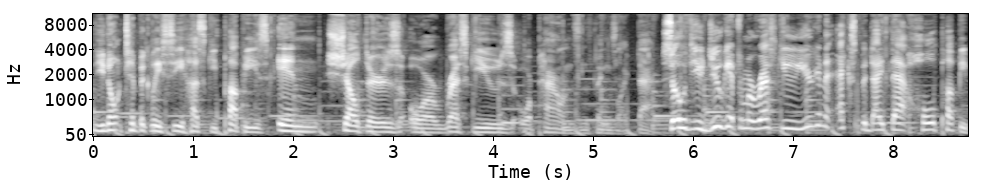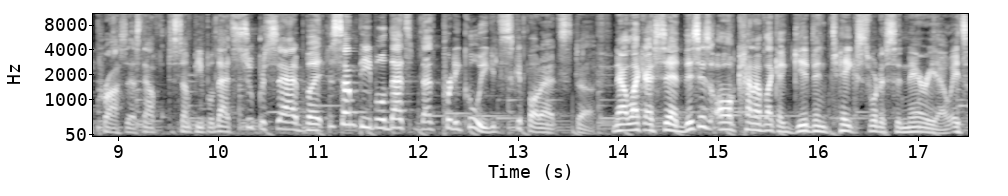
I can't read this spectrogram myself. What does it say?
you don't typically see Husky puppies in shelters or rescues or pounds and things like that. So if you do get from a rescue, you're gonna expedite that whole puppy process. Now, to some people, that's super sad, but to some people, that's that's pretty cool. You can skip all that stuff. Now, like I said, this is all kind of like a give and take sort of scenario. It's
